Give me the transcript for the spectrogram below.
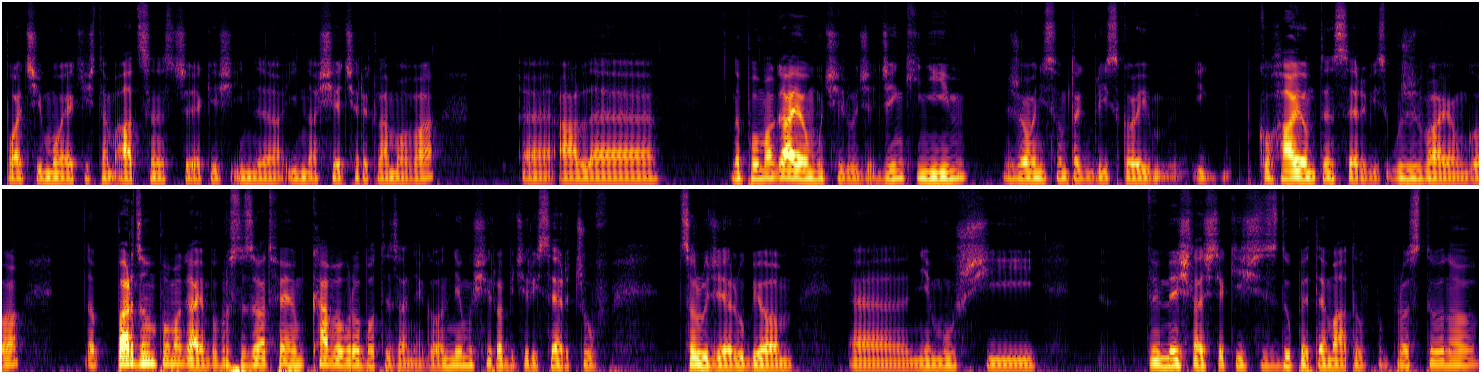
Płaci mu jakiś tam AdSense, czy jakaś inna, inna sieć reklamowa, e, ale no pomagają mu ci ludzie. Dzięki nim, że oni są tak blisko i, i kochają ten serwis, używają go, no bardzo mu pomagają, po prostu załatwiają kawał roboty za niego. On nie musi robić researchów, co ludzie lubią, e, nie musi wymyślać jakichś z dupy tematów, po prostu no,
